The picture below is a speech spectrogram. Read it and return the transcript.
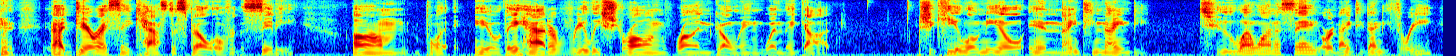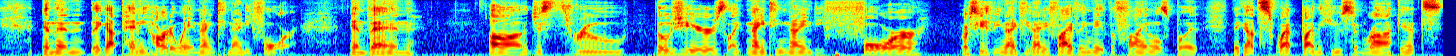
dare I say, cast a spell over the city. Um, but, you know, they had a really strong run going when they got Shaquille O'Neal in 1992, I want to say, or 1993, and then they got Penny Hardaway in 1994, and then uh, just through those years, like 1994, or excuse me, 1995, they made the finals, but they got swept by the Houston Rockets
